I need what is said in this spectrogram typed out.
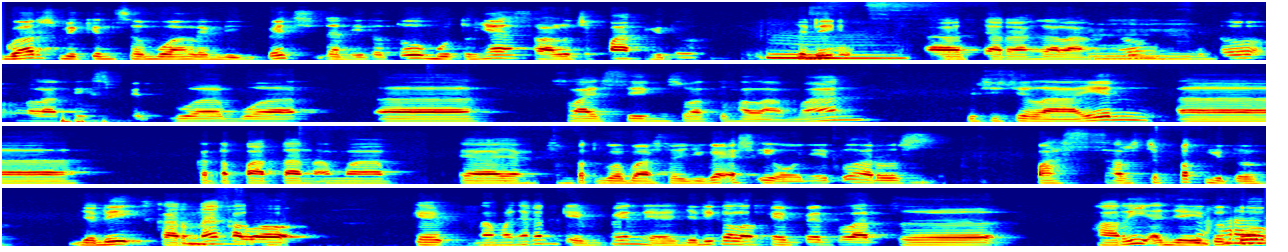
gue harus bikin sebuah landing page dan itu tuh butuhnya selalu cepat gitu hmm. jadi uh, secara nggak langsung hmm. itu ngelatih speed gue buat uh, slicing suatu halaman di sisi lain uh, ketepatan sama ya yang sempat gue bahas tadi juga SEO-nya itu harus pas harus cepat gitu jadi karena hmm. kalau kayak namanya kan campaign ya jadi kalau campaign telat sehari aja itu tuh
